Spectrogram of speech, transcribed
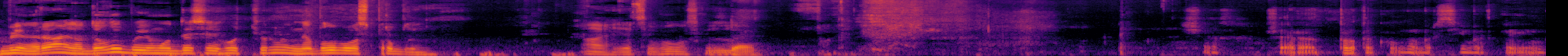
Блін, реально, дали би йому 10 років тюрми, не було б у вас проблем. А, я це вголос сказав. Да. Щас, ще раз, протокол номер 7 відкриємо.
